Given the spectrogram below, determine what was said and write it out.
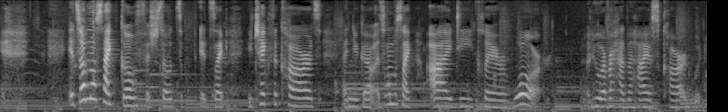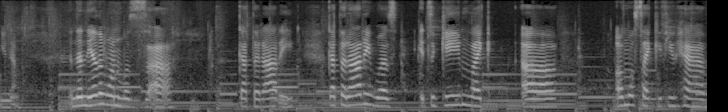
it's almost like Go Fish. So it's it's like you take the cards and you go. It's almost like I declare war, and whoever had the highest card would you know. And then the other one was uh, Gatarari. Gatarari was it's a game like uh, almost like if you have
